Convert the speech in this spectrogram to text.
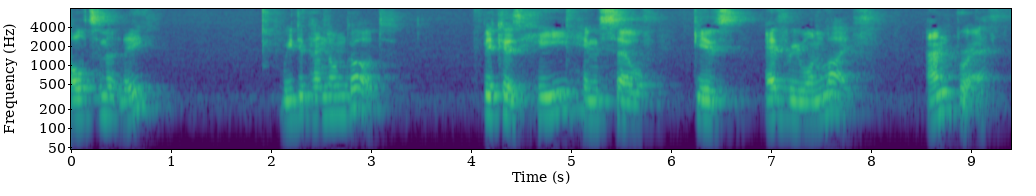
ultimately, we depend on God. Because He Himself gives everyone life and breath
